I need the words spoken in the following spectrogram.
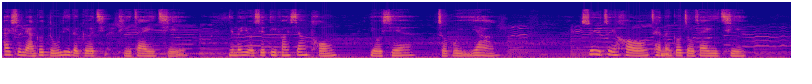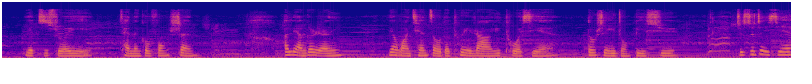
爱是两个独立的个体在一起，你们有些地方相同，有些则不一样，所以最后才能够走在一起，也之所以才能够丰盛。而两个人要往前走的退让与妥协，都是一种必须，只是这些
